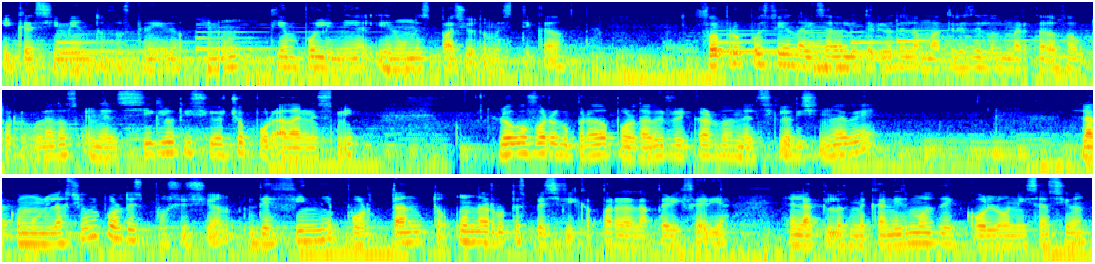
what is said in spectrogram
y crecimiento sostenido en un tiempo lineal y en un espacio domesticado. Fue propuesto y analizado al interior de la matriz de los mercados autorregulados en el siglo XVIII por Adam Smith. Luego fue recuperado por David Ricardo en el siglo XIX. La acumulación por disposición define, por tanto, una ruta específica para la periferia en la que los mecanismos de colonización,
